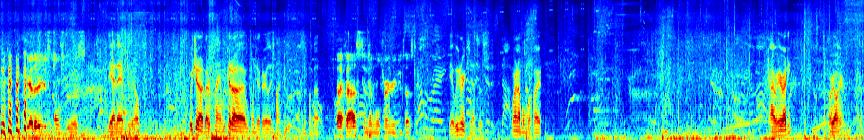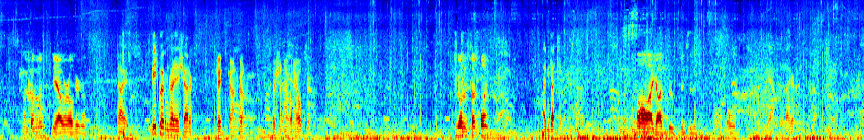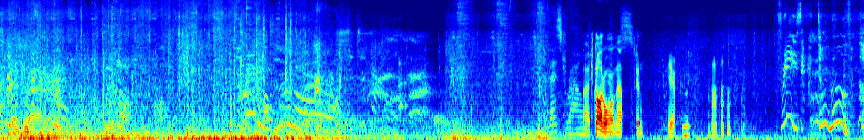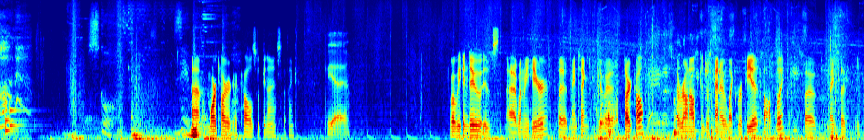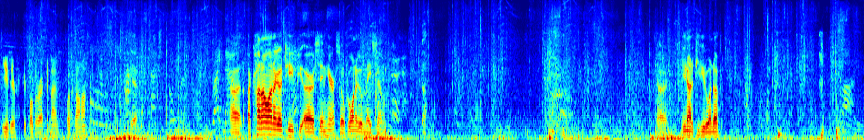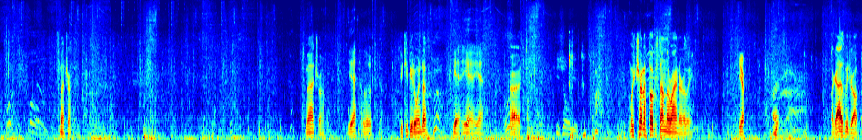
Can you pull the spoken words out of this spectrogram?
Yeah, they're just all for this. Yeah, they have too many ults. We should have a better plan. We could have windowed early, it's fine. It's not bad. Die fast, and then we'll try and recontest. Yeah, we can recontest this. We're gonna have one more fight. Alright, we here ready? Are we all here? I'm coming in. Yeah, we're all here now. Alright. Speed quick, I'm trying to hit shatter. Okay, going, going. They shouldn't have any ults here. I'm going to touch point. I can touch it. Oh, I got booped into the hole. Yeah, did I hear? Best round. Uh, Alright, just call it a warm-up map. It's good. Yep. Freeze! Don't move! Score. Zero. um, more target calls would be nice, I think. Yeah. What we can do is, uh, when we hear the main tank give a start call, everyone else can just kind of like repeat it softly, so it makes it easier for people to recognize what's going on. Yeah. Alright, I kinda wanna go TP, or Sim here, so if we wanna go Mei Sim. Alright, you know how to TP to window? Five. Four. Symmetra. Symmetra. Yeah, hello? You TP to window? Yeah, yeah, yeah. Alright. We should try to focus on the Rein early. Yep. Like as we drop.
